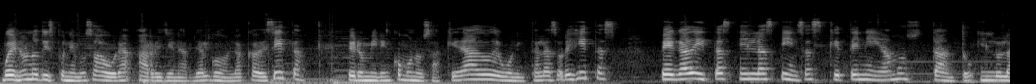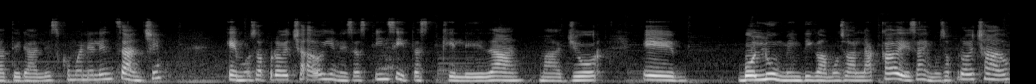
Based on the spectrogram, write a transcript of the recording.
Bueno, nos disponemos ahora a rellenar de algodón la cabecita, pero miren cómo nos ha quedado de bonitas las orejitas pegaditas en las pinzas que teníamos tanto en los laterales como en el ensanche hemos aprovechado y en esas pincitas que le dan mayor eh, volumen digamos a la cabeza hemos aprovechado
